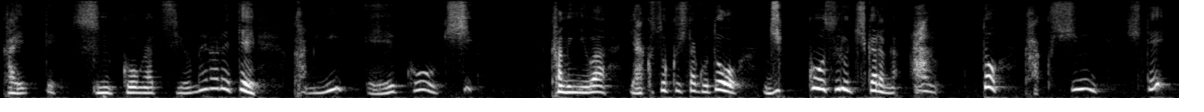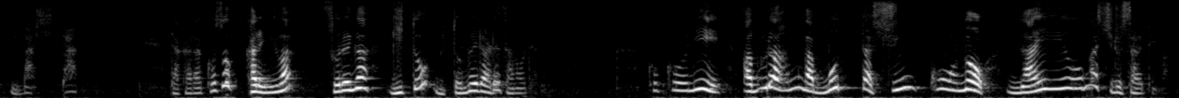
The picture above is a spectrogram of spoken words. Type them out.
かえって信仰が強められて神に栄光を期し神には約束したことを実行する力があると確信していました。だからこそ彼にはそれが義と認められたのです。ここにアブラハムが持った信仰の内容が記されています。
